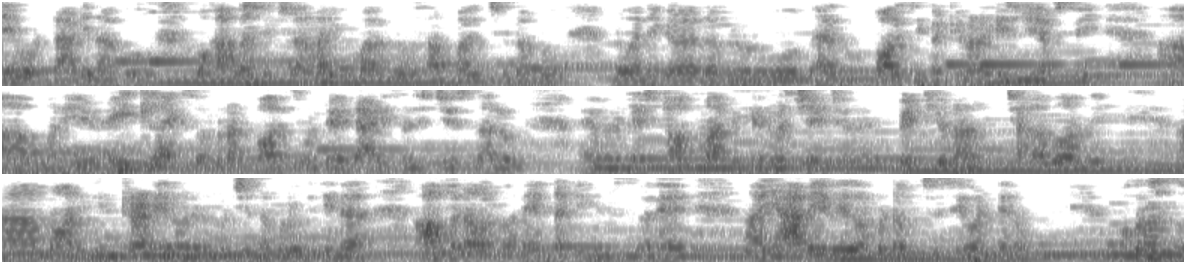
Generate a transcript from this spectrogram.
దేవుడు డాడీ నాకు ఒక ఆలోచన ఇచ్చినారు. మరి మనం నువ్వు సంపాదించిన డబ్బు నువ్వు అనేక డబ్బులు నువ్వు పాలసీ కట్టినా హెచ్డిఎఫ్సి మరి ఎయిట్ ల్యాక్స్ వరకు నాకు పాలసీ ఉంటే డాడీ సజెస్ట్ చేస్తున్నారు. ఏమంటే స్టాక్ మార్కెట్ ఇన్వెస్ట్ చేయొచ్చు పెట్టి ఉన్నాను చాలా బాగుంది. మార్నింగ్ ఇంట్రాడేలో నేను కూర్చున్నప్పుడు విత్ ఇన్ హాఫ్ అన్ అవర్లోనే థర్టీ మినిట్స్లోనే యాభై వేల వరకు డబ్బు చూసేవాడిని నేను. ఒకరోజు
